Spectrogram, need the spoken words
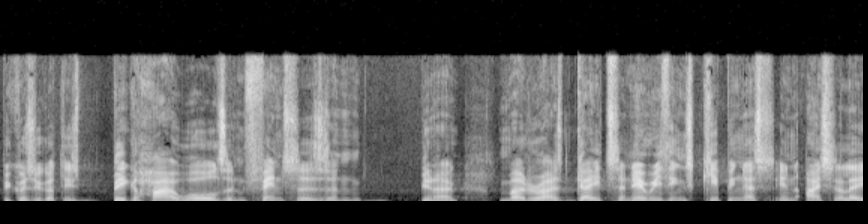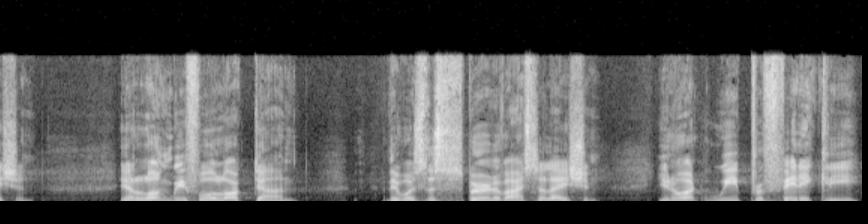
because we've got these big high walls and fences and you know motorized gates and everything's keeping us in isolation. You know, long before lockdown, there was the spirit of isolation. You know what? We prophetically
